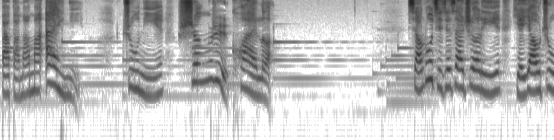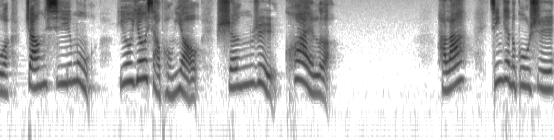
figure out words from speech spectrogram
爸爸妈妈爱你，祝你生日快乐！小鹿姐姐在这里也要祝张希木悠悠小朋友生日快乐！好啦。今天的故事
